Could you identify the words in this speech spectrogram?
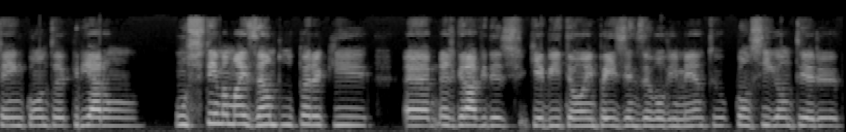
tem em conta criar um, um sistema mais amplo para que eh, as grávidas que habitam em países em desenvolvimento consigam ter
